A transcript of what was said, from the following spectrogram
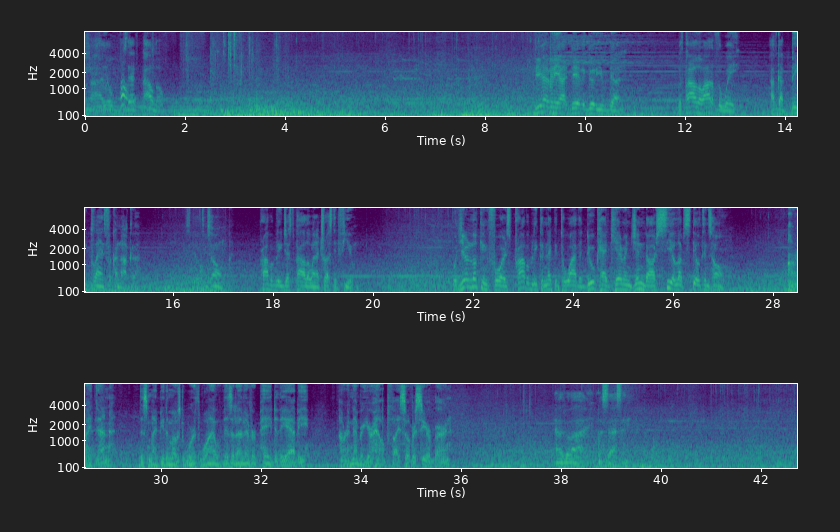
Nahayo. Is that Paolo? Do you have any idea the good you've done? With Paolo out of the way, I've got big plans for Karnaca. Stilton's home. Probably just Paolo and a trusted few. What you're looking for is probably connected to why the Duke had Kirin Jindosh seal up Stilton's home. All right then. This might be the most worthwhile visit I've ever paid to the Abbey. I'll remember your help, Vice Overseer Byrne. As will I, assassin.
